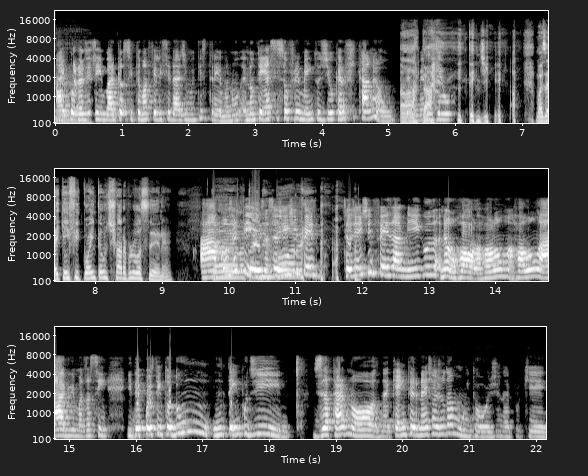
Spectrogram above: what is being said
Aí é... quando eu desembarco eu sinto uma felicidade muito extrema. Não, não tem esse sofrimento de eu quero ficar, não. Ah, Pelo tá. Eu... Entendi. Mas aí quem ficou então chora por você, né? Ah, com certeza. Se a, gente fez, se a gente fez amigos. Não, rola, rolam, rolam lágrimas, assim. E depois tem todo um, um tempo de desatar nós, né? Que a internet ajuda muito hoje, né? Porque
